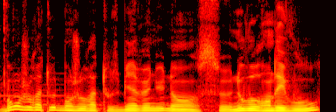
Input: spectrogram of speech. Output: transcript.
Bonjour à toutes, bonjour à tous, bienvenue dans ce nouveau rendez-vous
